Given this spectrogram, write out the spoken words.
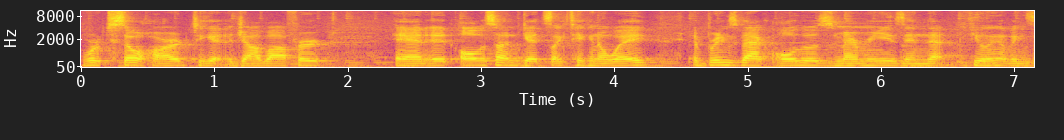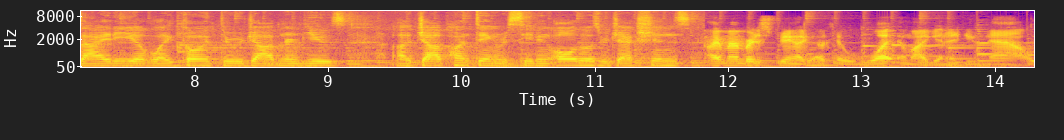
worked so hard to get a job offer and it all of a sudden gets like taken away, it brings back all those memories and that feeling of anxiety of like going through job interviews, uh, job hunting, receiving all those rejections. I remember just being like, okay, what am I going to do now?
